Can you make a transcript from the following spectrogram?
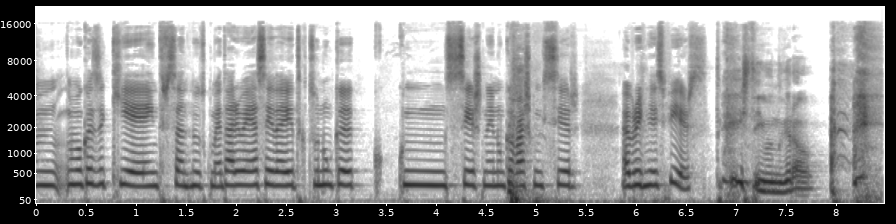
Um, uma coisa que é interessante no documentário é essa ideia de que tu nunca conheceste nem nunca vais conhecer a Britney Spears. Tu caíste em um degrau.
